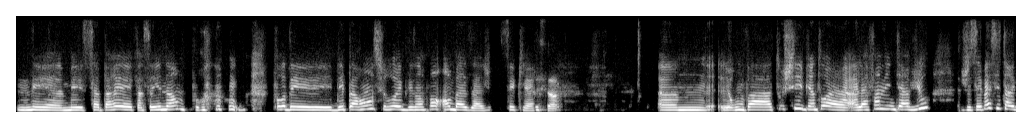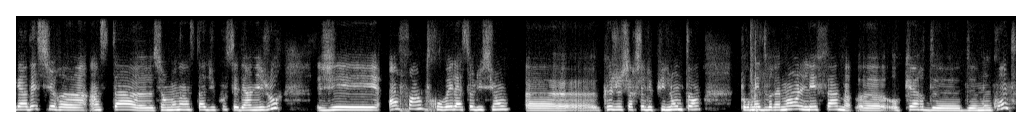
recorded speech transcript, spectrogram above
mais, euh, mais ça paraît, enfin c'est énorme pour, pour des, des parents, surtout avec des enfants en bas âge, c'est clair. C'est ça. on va toucher bientôt à, la fin de l'interview. Je ne sais pas si tu as regardé sur Insta, sur mon Insta du coup ces derniers jours. J'ai enfin trouvé la solution que je cherchais depuis longtemps pour mettre vraiment les femmes au cœur de, mon compte.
